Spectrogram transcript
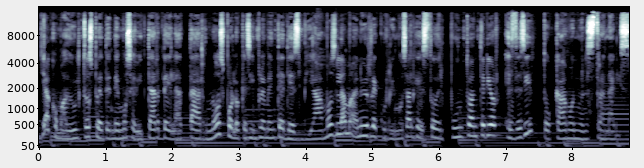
Ya como adultos pretendemos evitar delatarnos, por lo que simplemente desviamos la mano y recurrimos al gesto del punto anterior, es decir, tocamos nuestra nariz.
